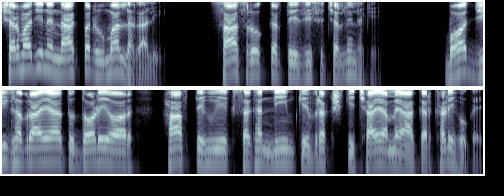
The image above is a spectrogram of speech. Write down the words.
शर्मा जी ने नाक पर रूमाल लगा ली। सांस रोककर तेज़ी से चलने लगे। बहुत जी घबराया तो दौड़े और हाफते हुए एक सघन नीम के वृक्ष की छाया में आकर खड़े हो गए।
